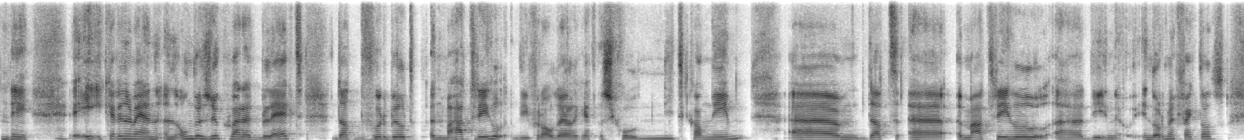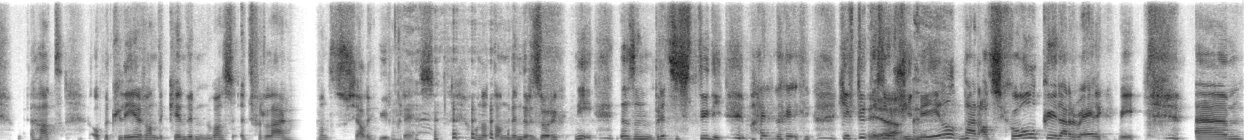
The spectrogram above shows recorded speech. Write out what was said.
Nee, ik herinner mij een, een, onderzoek waaruit blijkt dat bijvoorbeeld een maatregel, die vooral duidelijkheid een school niet kan nemen, uh, dat uh, een maatregel uh, die een enorm effect had, had op het leren van de kinderen, was het verlagen van de sociale huurprijs. Omdat dan minder zorg... Nee, dat is een Britse studie. Maar geeft u, het is ja. origineel, maar als school kun je daar weinig mee. Um,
